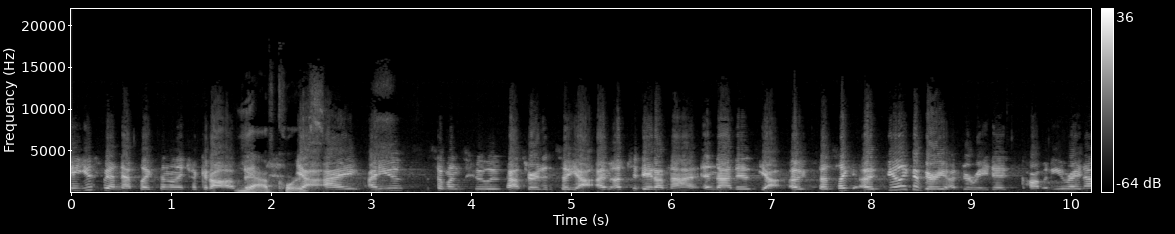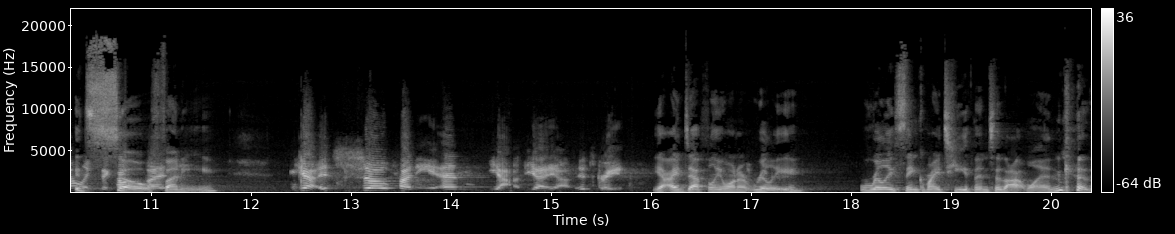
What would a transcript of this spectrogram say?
it used to be on Netflix and then they took it off. and Yeah, of course. Yeah, I I use someone's Hulu password and so yeah, I'm up to date on that. And that is yeah, I, that's like I feel like a very underrated comedy right now. it's like so sitcom, but funny. Yeah, it's so funny and yeah, yeah, yeah, it's great. Yeah, I definitely want to really, really sink my teeth into that one because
